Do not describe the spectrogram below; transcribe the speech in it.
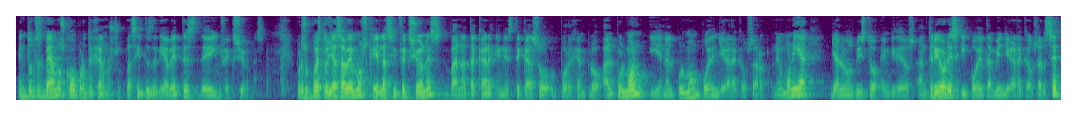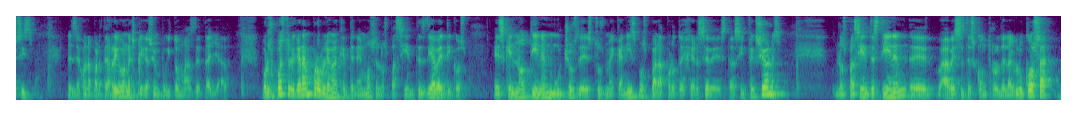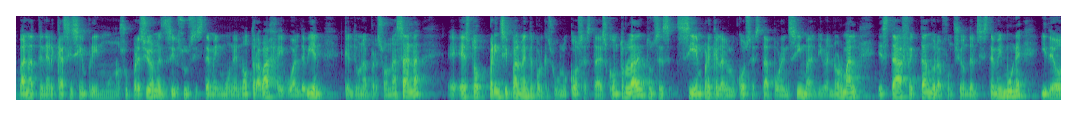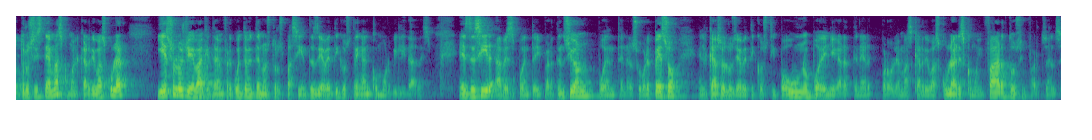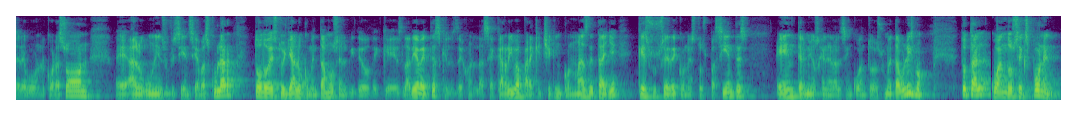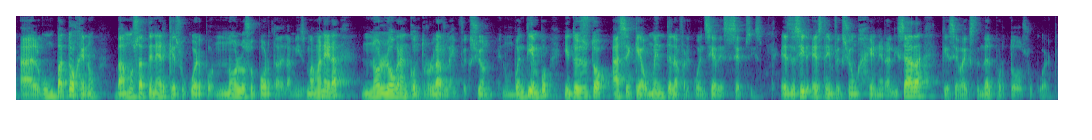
Entonces veamos cómo proteger a nuestros pacientes de diabetes de infecciones. Por supuesto, ya sabemos que las infecciones van a atacar, en este caso, por ejemplo, al pulmón y en el pulmón pueden llegar a causar neumonía, ya lo hemos visto en videos anteriores, y puede también llegar a causar sepsis. Les dejo en la parte de arriba una explicación un poquito más detallada. Por supuesto, el gran problema que tenemos en los pacientes diabéticos es que no tienen muchos de estos mecanismos para protegerse de estas infecciones. Los pacientes tienen eh, a veces descontrol de la glucosa, van a tener casi siempre inmunosupresión, es decir, su sistema inmune no trabaja igual de bien que el de una persona sana. Eh, esto principalmente porque su glucosa está descontrolada, entonces siempre que la glucosa está por encima del nivel normal, está afectando la función del sistema inmune y de otros sistemas como el cardiovascular y eso los lleva a que también frecuentemente nuestros pacientes diabéticos tengan comorbilidades. Es decir, a veces pueden tener hipertensión, pueden tener sobrepeso. En el caso de los diabéticos tipo 1, pueden llegar a tener problemas cardiovasculares como infartos, infartos en el cerebro o en el corazón, eh, alguna insuficiencia vascular. Todo esto ya lo comentamos en el video de qué es la diabetes, que les dejo enlace acá arriba para que chequen con más detalle qué sucede con estos pacientes en términos generales en cuanto a su metabolismo. Total, cuando se exponen a algún patógeno, vamos a tener que su cuerpo no lo soporta de la misma manera, no logran controlar la infección en un buen tiempo y entonces esto hace que aumente la frecuencia de sepsis, es decir, esta infección generalizada que se va a extender por todo su cuerpo.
